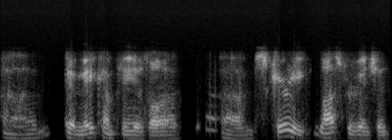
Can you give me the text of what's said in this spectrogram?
uh, at May Company as a um, security loss prevention.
